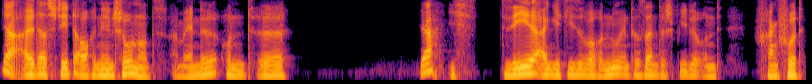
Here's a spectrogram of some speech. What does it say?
Ja, all das steht auch in den Shownotes am Ende. Und äh, ja, ich sehe eigentlich diese Woche nur interessante Spiele und Frankfurt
